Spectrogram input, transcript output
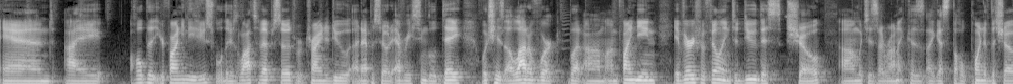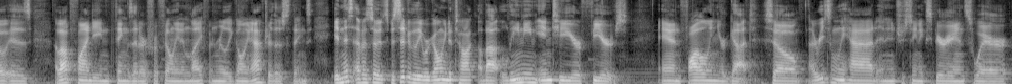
and I hope that you're finding these useful. There's lots of episodes. We're trying to do an episode every single day, which is a lot of work, but um, I'm finding it very fulfilling to do this show, um, which is ironic because I guess the whole point of the show is about finding things that are fulfilling in life and really going after those things. In this episode specifically, we're going to talk about leaning into your fears and following your gut. So, I recently had an interesting experience where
